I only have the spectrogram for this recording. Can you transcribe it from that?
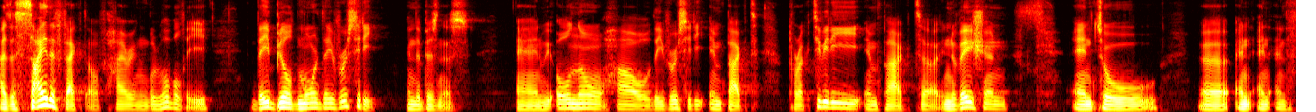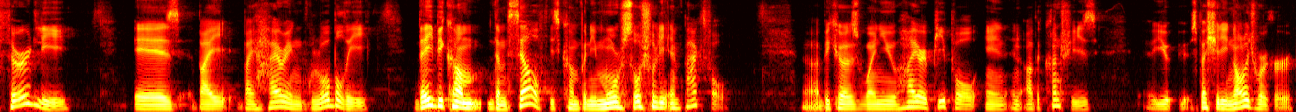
as a side effect of hiring globally, they build more diversity in the business, and we all know how diversity impact productivity, impact uh, innovation, and so uh, and and and thirdly, is by by hiring globally, they become themselves this company more socially impactful, uh, because when you hire people in in other countries, you especially knowledge worker,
